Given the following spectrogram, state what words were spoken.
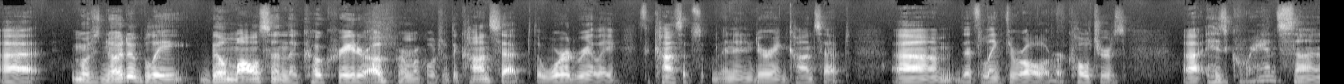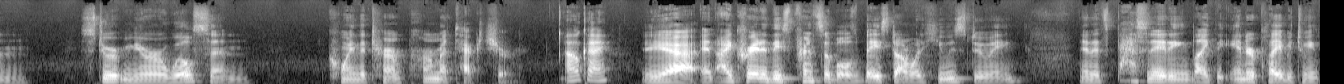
Uh, most notably, Bill Mollison, the co-creator of permaculture, the concept, the word really, the concept's an enduring concept um, that's linked through all of our cultures. Uh, his grandson, Stuart Muir Wilson, coined the term permatecture. Okay. Yeah, and I created these principles based on what he was doing. And it's fascinating, like the interplay between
